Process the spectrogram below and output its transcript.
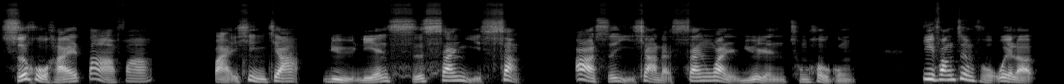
石虎还大发百姓家女年十三以上、二十以下的三万余人充后宫。地方政府为了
